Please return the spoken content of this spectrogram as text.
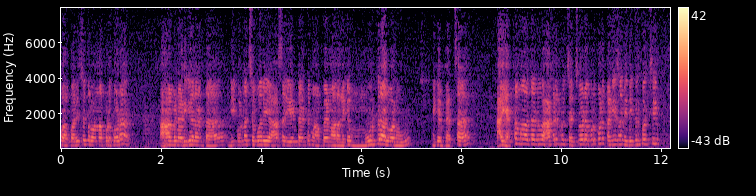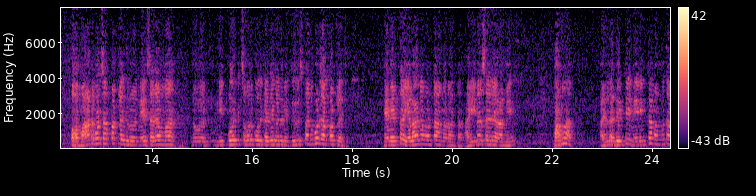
ప- పరిస్థితులు ఉన్నప్పుడు కూడా ఆమెను అడిగారంట నీకున్న చివరి ఆశ ఏంటంటే మా అబ్బాయి మారాలికే మూర్ఖురాలు నువ్వు? నీకేం పెచ్చ? ఆ ఎట్ట మారుతాడు? ఆఖరికి నువ్వు చచ్చిపోయేటప్పుడు కూడా కనీసం నీ దగ్గరికి వచ్చి ఒక మాట కూడా చెప్పట్లేదు నువ్వు. నేను సరే అమ్మా నువ్వు నీ కోరిక చివరి కోరిక అదే కదా నేను తీరుస్తాను కూడా చెప్పట్లేదు. నేను ఎంత ఇలానే ఉంటా అన్నాడంట. అయినా సరే ఆమె పర్ల అదేంటి నేను ఇంకా నమ్ముతా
